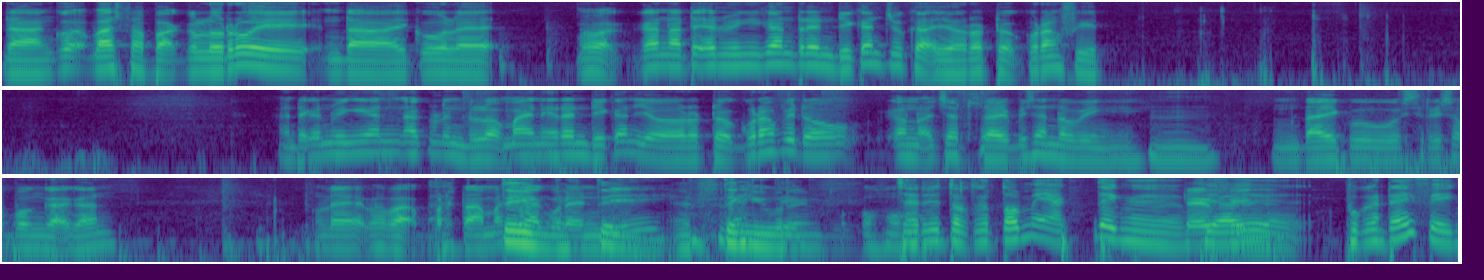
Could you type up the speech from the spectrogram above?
Nah, kok pas babak keloro entah iku lek babak kan ATN wingi kan Randy kan juga ya rodok kurang fit. Ada kan wingi kan aku ndelok main Randy kan ya rodok kurang fit oh ono cedera pisan do wingi. Hmm. Entah iku serius apa enggak kan. Oleh babak pertama sih aku Randy. acting iku Randy Oh, Jadi dokter Tommy acting ya, Diving. biasa- bukan diving.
